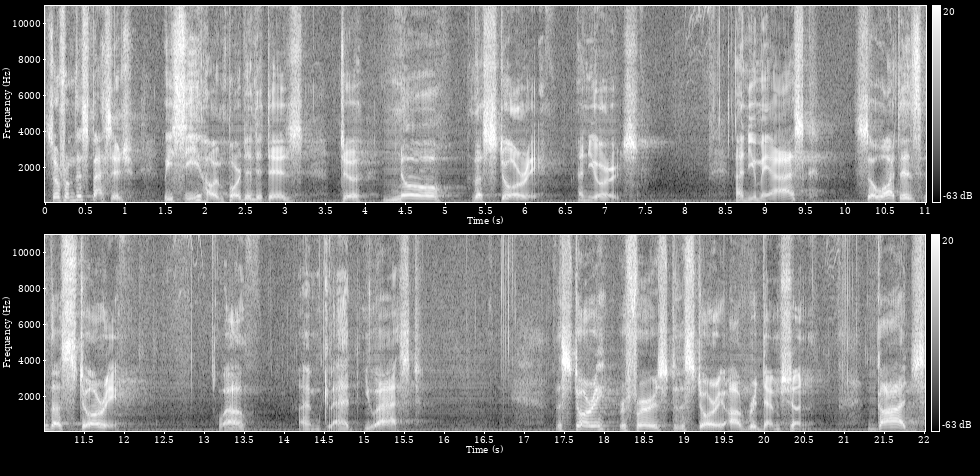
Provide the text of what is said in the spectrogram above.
So, from this passage, we see how important it is to know the story and yours. And you may ask, so what is the story? Well, I'm glad you asked. The story refers to the story of redemption, God's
